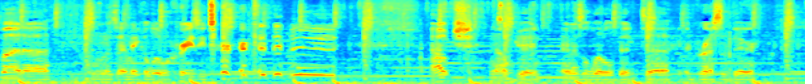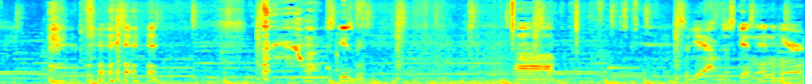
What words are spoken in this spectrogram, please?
But uh, as I make a little crazy turn. Ouch. No, I'm good. I was a little bit uh, aggressive there. Excuse me. Uh, so yeah, I'm just getting in here.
